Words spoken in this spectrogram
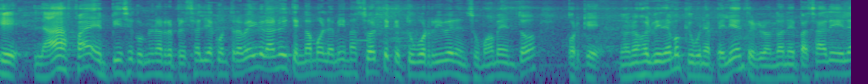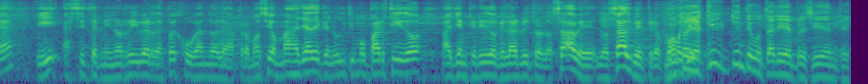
Que la AFA empiece con una represalia contra Belgrano y tengamos la misma suerte que tuvo River en su momento, porque no nos olvidemos que hubo una pelea entre Grondona y Pasarela y así terminó River después jugando la promoción, más allá de que en el último partido hayan querido que el árbitro lo sabe, lo salve, pero ¿cómo ¿quién te gustaría de presidente?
